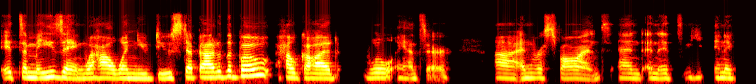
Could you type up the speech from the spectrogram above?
it's amazing how when you do step out of the boat how god will answer uh, and respond and and it's in a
